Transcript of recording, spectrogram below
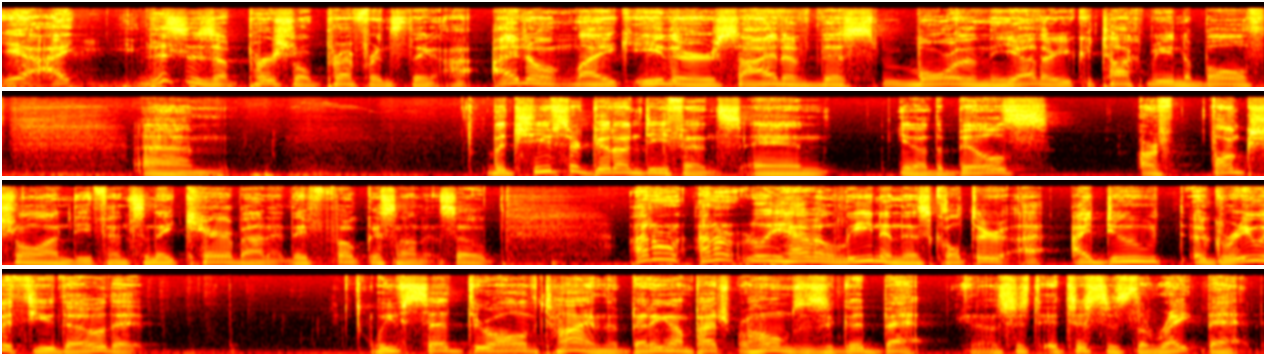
Yeah, I, this is a personal preference thing. I, I don't like either side of this more than the other. You could talk me into both. Um, the Chiefs are good on defense, and you know the Bills are functional on defense, and they care about it. They focus on it. So I don't, I don't really have a lean in this, Colter. I, I do agree with you though that we've said through all of time that betting on Patrick Mahomes is a good bet. You know, it's just it just is the right bet.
